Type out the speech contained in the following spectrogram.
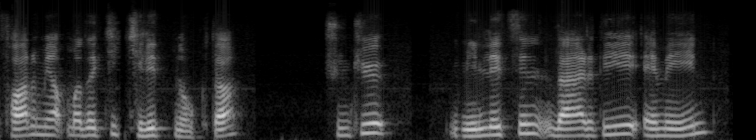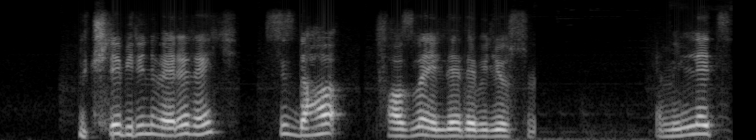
farm yapmadaki kilit nokta. Çünkü milletin verdiği emeğin üçte birini vererek siz daha fazla elde edebiliyorsunuz. Ya millet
